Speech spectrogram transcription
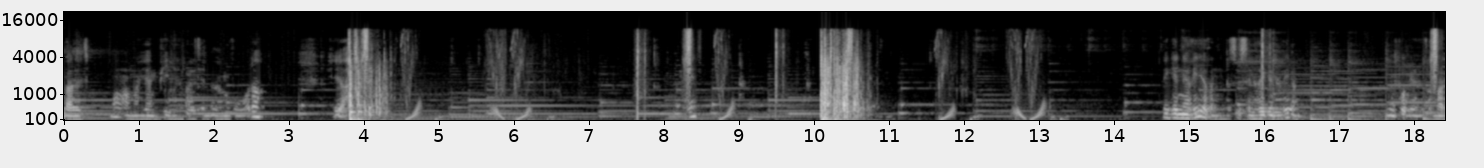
Pinienwald. Machen wir mal hier einen Pinienwald hin irgendwo, oder? Ja. Okay. Regenerieren. Das ist ein Regenerieren. Wir probieren einfach mal.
